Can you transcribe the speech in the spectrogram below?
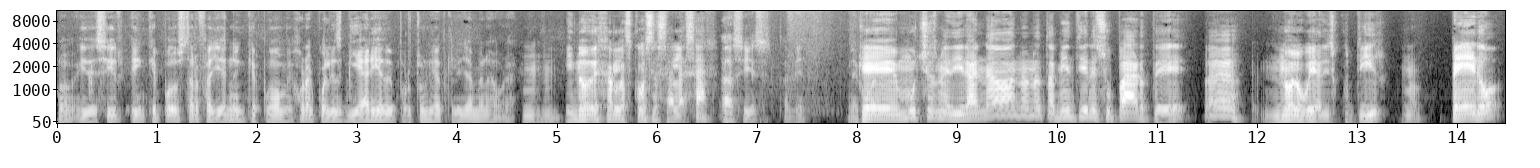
¿no? y decir en qué puedo estar fallando, en qué puedo mejorar, cuál es mi área de oportunidad que le llaman ahora. Y no dejar las cosas al azar. Así es, también. Que muchos me dirán, no, no, no, también tiene su parte, ¿eh? Eh, no lo voy a discutir, ¿no? Pero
